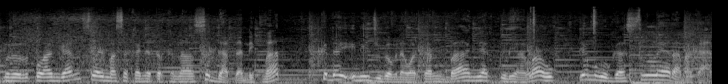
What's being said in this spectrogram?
Menurut pelanggan, selain masakannya terkenal sedap dan nikmat, kedai ini juga menawarkan banyak pilihan lauk yang menggugah selera makan.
